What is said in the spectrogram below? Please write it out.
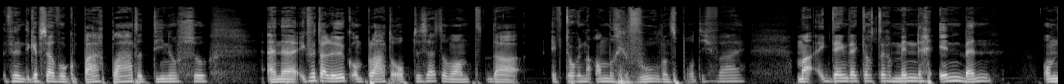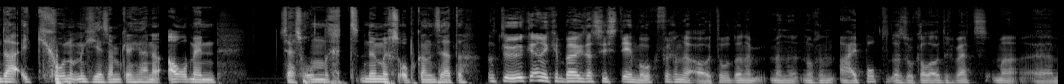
vind... Ik heb zelf ook een paar platen, tien of zo. En eh, ik vind dat leuk om platen op te zetten, want dat heeft toch een ander gevoel dan Spotify. Maar ik denk dat ik er minder in ben, omdat ik gewoon op mijn gsm kan gaan en al mijn 600 nummers op kan zetten. Natuurlijk, en ik gebruik dat systeem ook voor in de auto. Dan heb ik mijn- nog een iPod, dat is ook al ouderwets. Maar, ehm,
